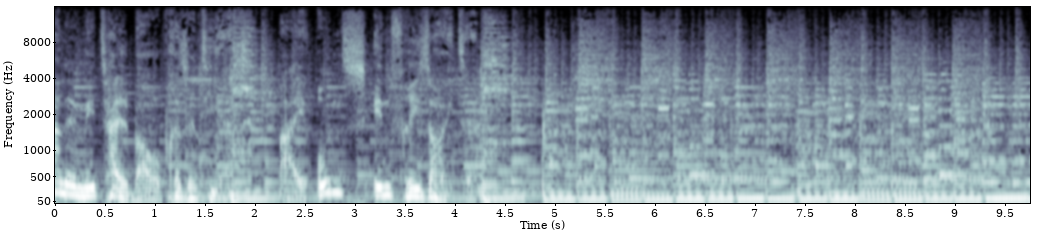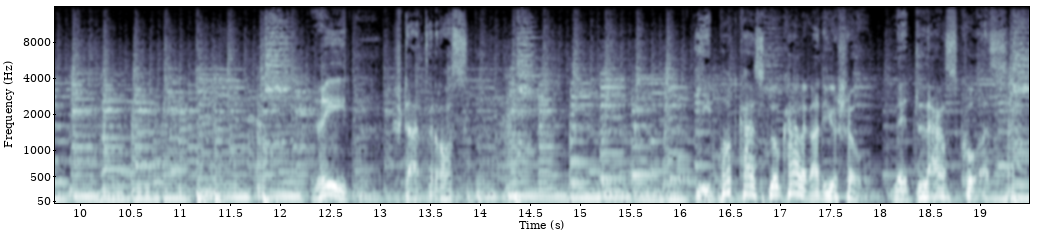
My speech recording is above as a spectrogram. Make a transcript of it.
Zentrale Metallbau präsentiert. Bei uns in Friseute. Reden statt Rosten. Die Podcast Lokalradioshow mit Lars Kurs.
